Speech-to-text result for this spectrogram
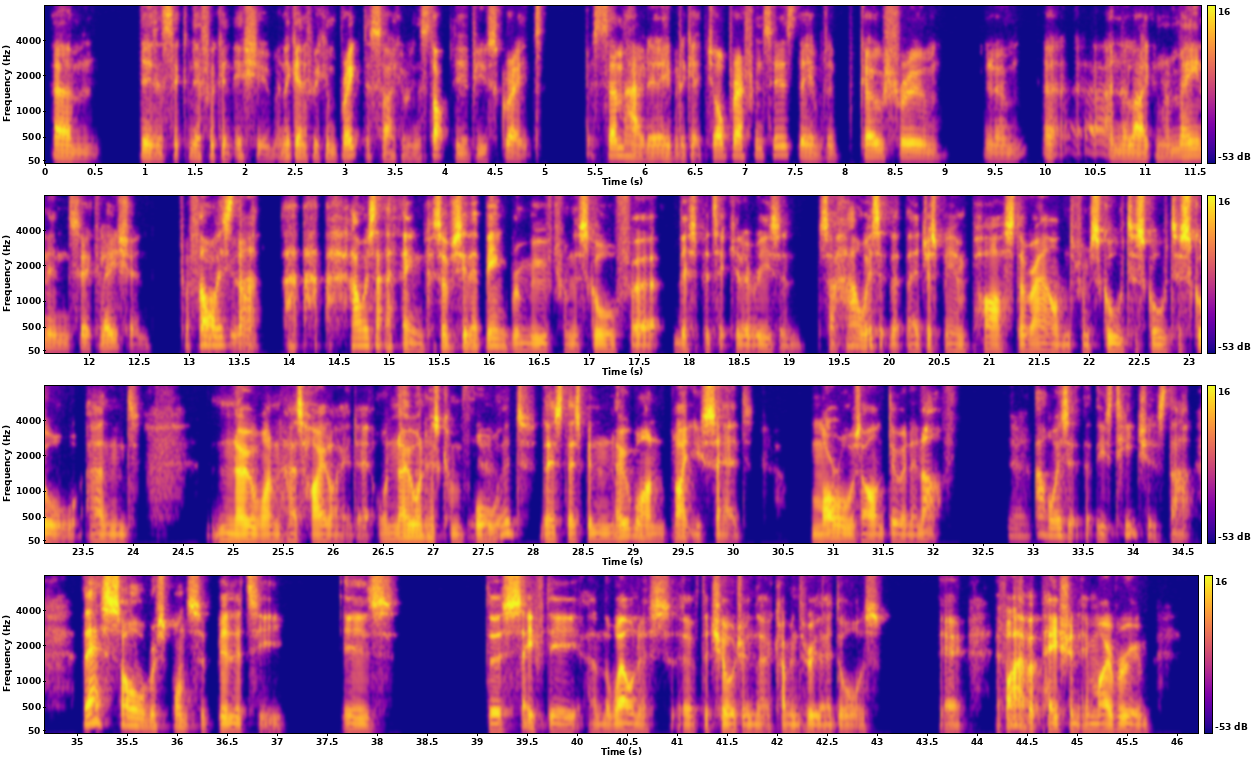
um, there's a significant issue. And again, if we can break the cycle, we can stop the abuse. Great but somehow they're able to get job references. They're able to go through, you know, uh, and the like, and remain in circulation for far How is that? Long. How is that a thing? Because obviously they're being removed from the school for this particular reason. So how is it that they're just being passed around from school to school to school and no one has highlighted it or no one has come forward? Yeah. There's there's been no one, like you said, morals aren't doing enough. Yeah. How is it that these teachers that their sole responsibility is the safety and the wellness of the children that are coming through their doors. Yeah. If I have a patient in my room,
